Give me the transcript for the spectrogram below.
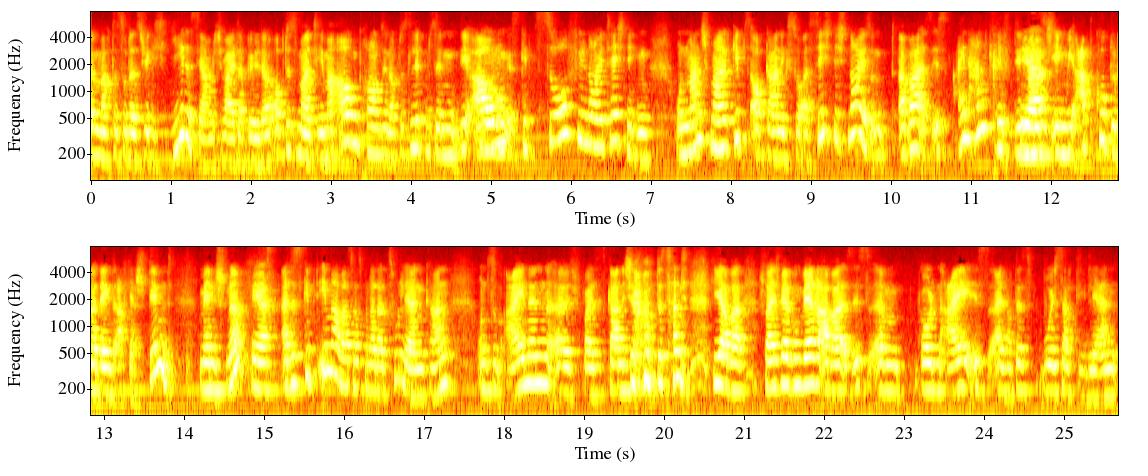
äh, mache das so, dass ich wirklich jedes Jahr mich weiterbilde. Ob das mal Thema Augenbrauen sind, ob das Lippen sind, die Augen. Mhm. Es gibt so viele neue Techniken und manchmal gibt es auch gar nichts so ersichtlich Neues. Und, aber es ist ein Handgriff, den Ja. man sich irgendwie abguckt oder denkt, ach ja stimmt, Mensch, ne? Ja. Also es gibt immer was, was man da dazu lernen kann. Und zum einen, äh, ich weiß jetzt gar nicht, ob das dann hier aber Schleichwerbung wäre, aber es ist, ähm, Golden Eye ist einfach das, wo ich sage, die lernen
